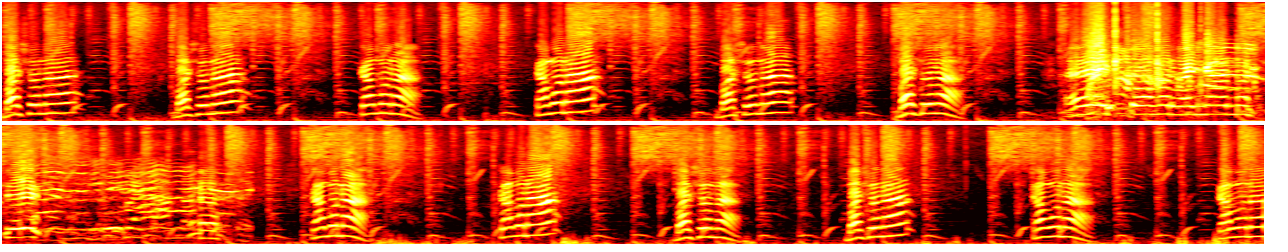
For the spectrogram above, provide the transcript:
বাসনা। বাসনা। কামনা। কামনা। বাসনা। বাসনা। এই তো আমার ভাই আর মারছে। কামনা। কামনা। বাসনা। বাসনা। কামনা। কামনা।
